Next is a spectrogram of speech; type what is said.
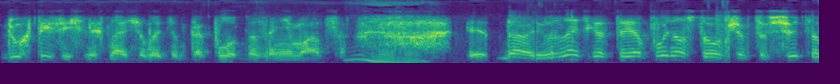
2000-х начал этим так плотно заниматься. Uh-huh. Да, и вы знаете, как-то я понял, что, в общем-то, все это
